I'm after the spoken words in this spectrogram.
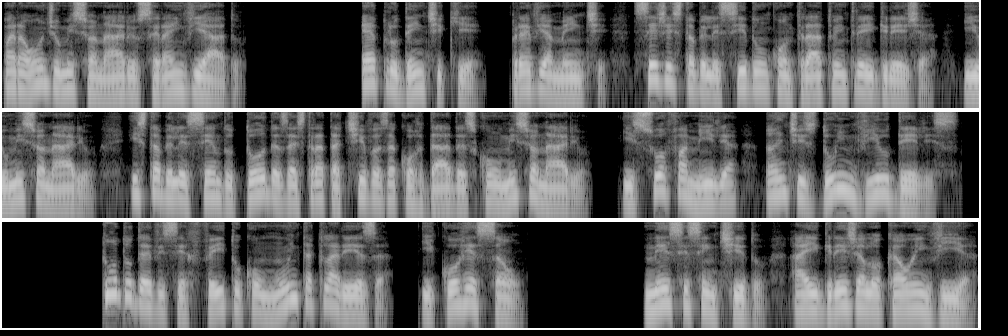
para onde o missionário será enviado. É prudente que, previamente, seja estabelecido um contrato entre a igreja e o missionário, estabelecendo todas as tratativas acordadas com o missionário, e sua família antes do envio deles. Tudo deve ser feito com muita clareza e correção. Nesse sentido, a igreja local envia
